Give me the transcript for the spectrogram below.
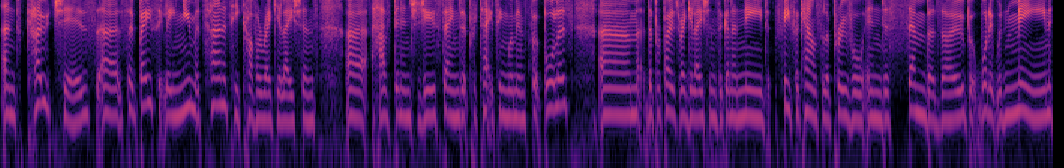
and coaches. Uh, so, basically, new maternity cover regulations uh, have been introduced aimed at protecting women footballers. Um, the proposed regulations are going to need FIFA Council approval in December, though. But what it would mean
